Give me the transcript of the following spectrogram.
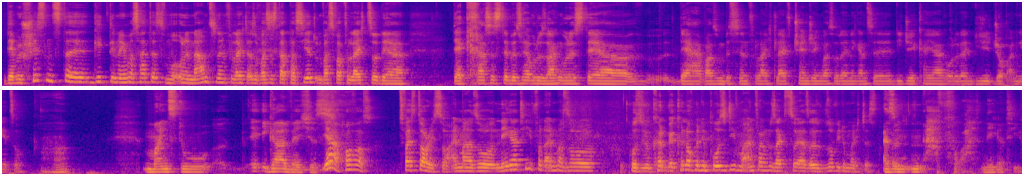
der beschissenste Gig, den du jemals hattest, ohne Namen zu nennen vielleicht, also was ist da passiert und was war vielleicht so der, der krasseste bisher, wo du sagen würdest, der, der war so ein bisschen vielleicht life-changing, was so deine ganze DJ-Karriere oder dein DJ-Job angeht so? Aha. Meinst du, äh, egal welches? Ja, hau raus. Zwei Stories so. Einmal so negativ und einmal so positiv. Wir können, wir können auch mit dem Positiven anfangen. Du sagst zuerst, also so wie du möchtest. Also, n- ach, boah, negativ.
